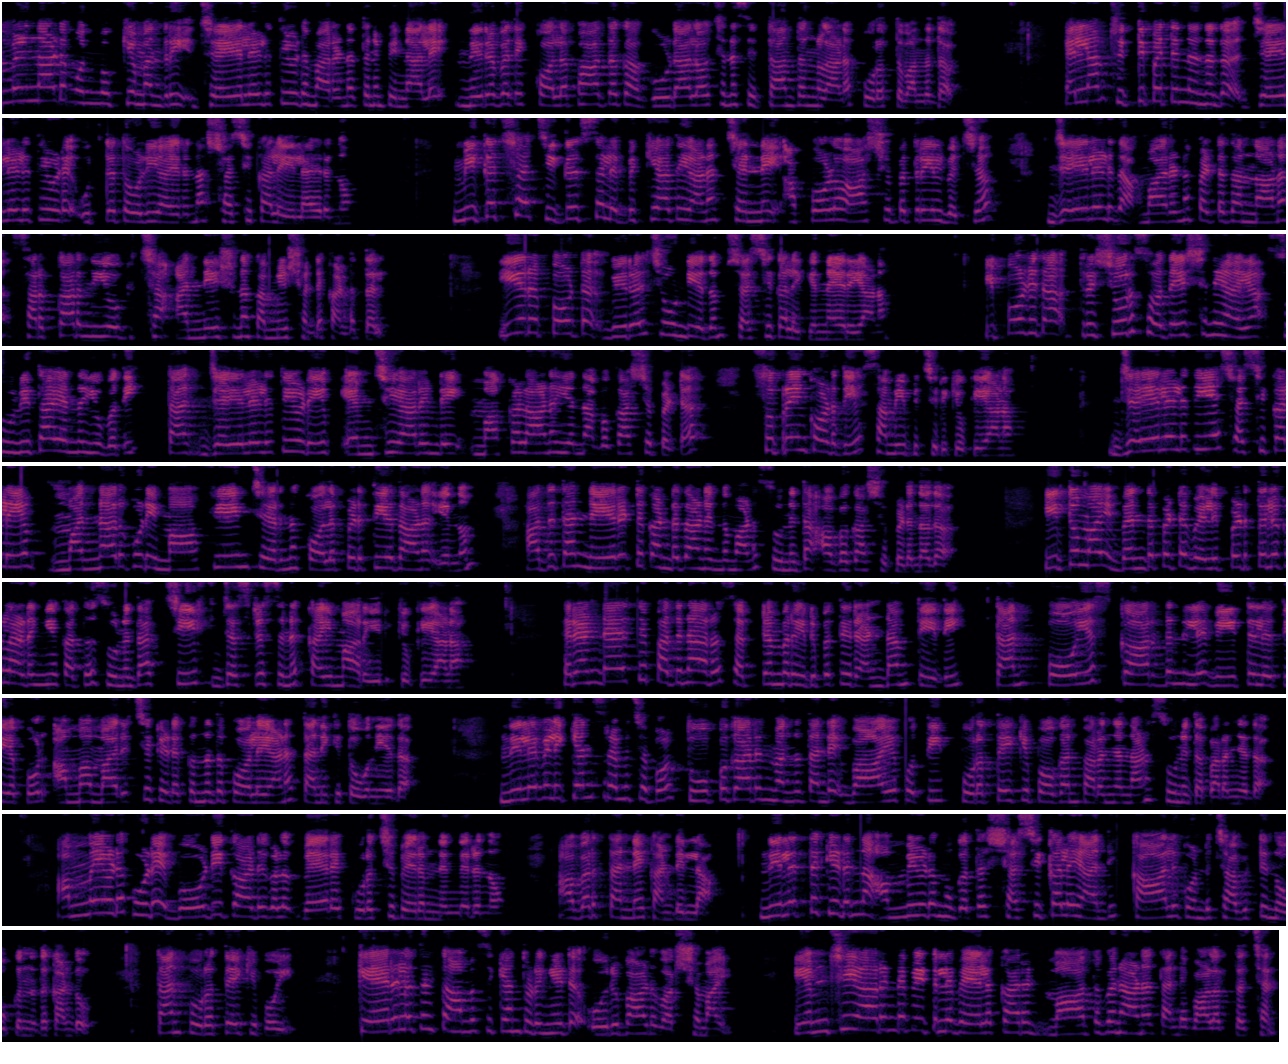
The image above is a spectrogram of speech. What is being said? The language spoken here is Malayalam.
തമിഴ്നാട് മുൻ മുഖ്യമന്ത്രി ജയലളിതയുടെ മരണത്തിന് പിന്നാലെ നിരവധി കൊലപാതക ഗൂഢാലോചന സിദ്ധാന്തങ്ങളാണ് പുറത്തു വന്നത്. എല്ലാം ചുറ്റിപ്പറ്റി നിന്നത് ജയലളിതയുടെ ഉറ്റ തൊഴിയായിരുന്ന ശശികലയിലായിരുന്നു. മികച്ച ചികിത്സ ലഭിക്കാതെയാണ് ചെന്നൈ അപ്പോളോ ആശുപത്രിയിൽ വെച്ച് ജയലളിത മരണപ്പെട്ടതെന്നാണ് സർക്കാർ നിയോഗിച്ച അന്വേഷണ കമ്മീഷന്റെ കണ്ടെത്തൽ. ഈ റിപ്പോർട്ട് വിരൽ ചൂണ്ടിയതും ശശികലയ്ക്ക് നേരെയാണ്. ഇപ്പോഴിതാ തൃശൂർ സ്വദേശിനിയായ സുനിത എന്ന യുവതി താൻ ജയലളിതയുടെയും എം ജി ആറിന്റെയും മക്കളാണ് എന്ന് അവകാശപ്പെട്ട് സുപ്രീം കോടതിയെ സമീപിച്ചിരിക്കുകയാണ്. ജയലളിതയെ ശശികലയും മന്നാർകുടി മാഫിയയും ചേർന്ന് കൊലപ്പെടുത്തിയതാണ് എന്നും അത് താൻ നേരിട്ട് കണ്ടതാണെന്നുമാണ് സുനിത അവകാശപ്പെടുന്നത്. ഇതുമായി ബന്ധപ്പെട്ട വെളിപ്പെടുത്തലുകൾ അടങ്ങിയ കത്ത് സുനിത ചീഫ് ജസ്റ്റിസിന് കൈമാറിയിരിക്കുകയാണ്. രണ്ടായിരത്തി പതിനാറ് സെപ്റ്റംബർ ഇരുപത്തിരണ്ടാം തീയതി താൻ പോയസ് ഗാർഡനിലെ വീട്ടിലെത്തിയപ്പോൾ അമ്മ മരിച്ചു കിടക്കുന്നത് പോലെയാണ് തനിക്ക് തോന്നിയത്. നിലവിളിക്കാൻ ശ്രമിച്ചപ്പോൾ തൂപ്പുകാരൻ വന്ന് തന്റെ വായ പൊത്തി പുറത്തേക്ക് പോകാൻ പറഞ്ഞെന്നാണ് സുനിത പറഞ്ഞത്. അമ്മയുടെ കൂടെ ബോഡി ഗാർഡുകളും വേറെ കുറച്ചു പേരും നിന്നിരുന്നു. അവർ തന്നെ കണ്ടില്ല. നിലത്ത് കിടന്ന അമ്മയുടെ മുഖത്ത് ശശികല കാലുകൊണ്ട് ചവിട്ടി നോക്കുന്നത് കണ്ടു. താൻ പുറത്തേക്ക് പോയി. കേരളത്തിൽ താമസിക്കാൻ തുടങ്ങിയിട്ട് ഒരുപാട് വർഷമായി. എം ജി ആറിന്റെ വീട്ടിലെ വേലക്കാരൻ മാധവനാണ് തന്റെ വളർത്തച്ഛൻ.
